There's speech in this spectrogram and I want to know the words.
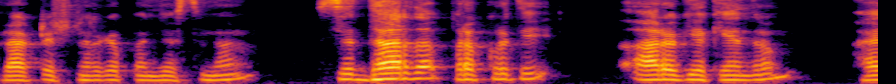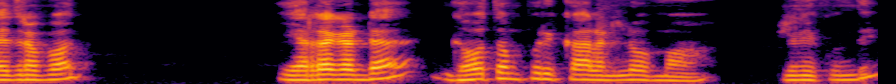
ప్రాక్టీషనర్గా పనిచేస్తున్నాను. సిద్ధార్థ ప్రకృతి ఆరోగ్య కేంద్రం హైదరాబాద్. ఎర్రగడ్డ గౌతంపురి కాలనీలో మా క్లినిక్ ఉంది.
